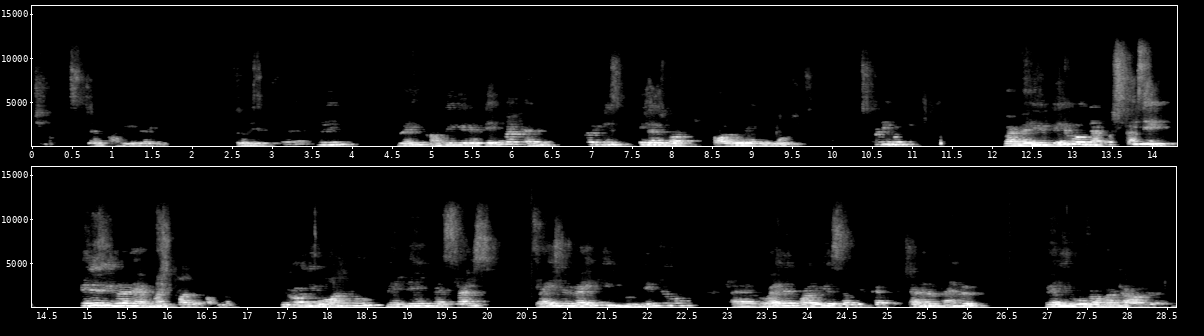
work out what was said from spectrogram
it's just complicated. So this is a very, very complicated thing, but, it, has got all the way to portions. It's pretty good. But when you think about network slicing, it is even a much harder problem because you want to maintain the slice. Slice is like you need to uh, provide a quality of service that channel bandwidth. When you go from one tower to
